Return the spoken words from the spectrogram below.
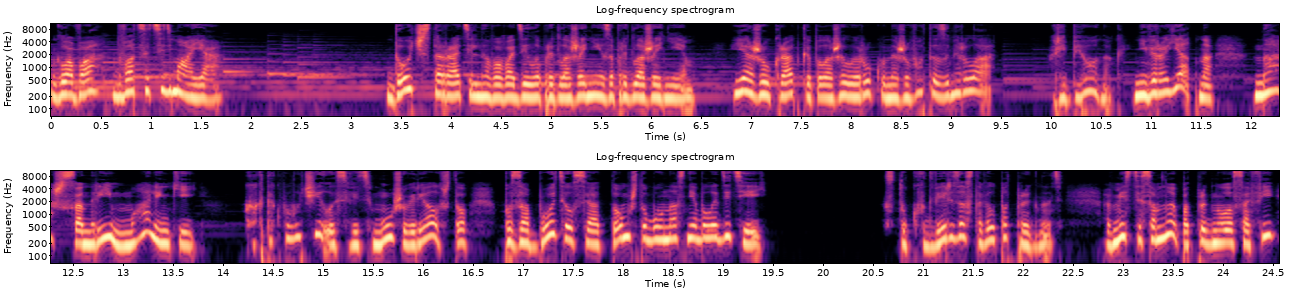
Глава 27 Дочь старательно выводила предложение за предложением. Я же украдкой положила руку на живот и замерла. Ребенок, невероятно! Наш Санри маленький. Как так получилось? Ведь муж уверял, что позаботился о том, чтобы у нас не было детей. Стук в дверь заставил подпрыгнуть. Вместе со мной подпрыгнула Софи,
